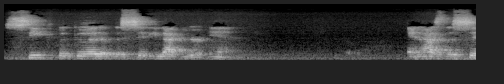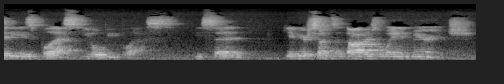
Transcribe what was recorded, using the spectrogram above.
Seek the good of the city that you're in. And as the city is blessed, you'll be blessed. He said, Give your sons and daughters away in marriage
